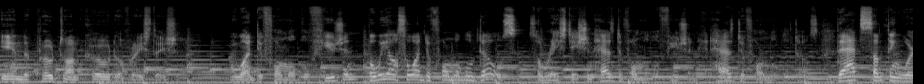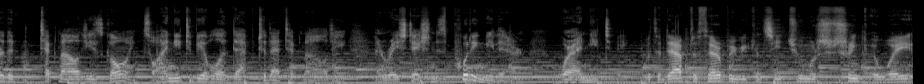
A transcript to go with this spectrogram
in the proton code of RayStation. We want deformable fusion, but we also want deformable dose. So RayStation has deformable fusion, it has deformable dose. That's something where the technology is going. So I need to be able to adapt to that technology, and RayStation is putting me there where I need to be. With adaptive therapy, we can see tumors shrink away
